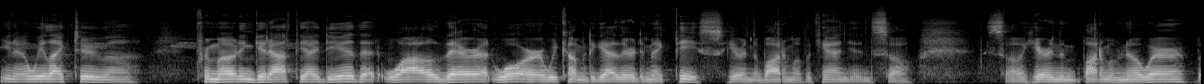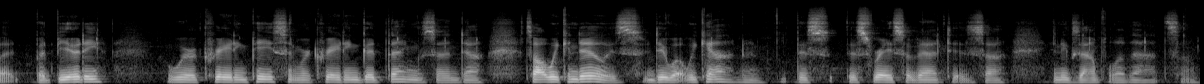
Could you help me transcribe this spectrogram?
you know, we like to uh, promote and get out the idea that while they're at war, we come together to make peace here in the bottom of a canyon. So, so here in the bottom of nowhere, but but beauty, we're creating peace and we're creating good things, and uh, it's all we can do is do what we can. And this this race event is uh, an example of that. So.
